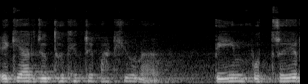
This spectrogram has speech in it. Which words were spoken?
একে আর যুদ্ধক্ষেত্রে পাঠিও না। তিন পুত্রের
